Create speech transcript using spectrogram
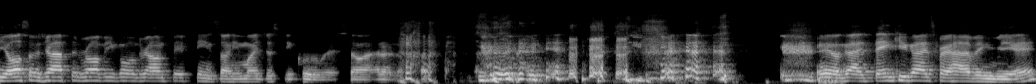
he also drafted Robbie Gould round 15, so he might just be clueless. So I don't know. hey, guys, thank you guys for having me. Eh?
